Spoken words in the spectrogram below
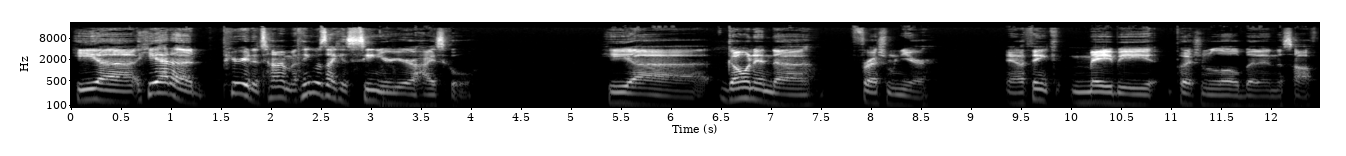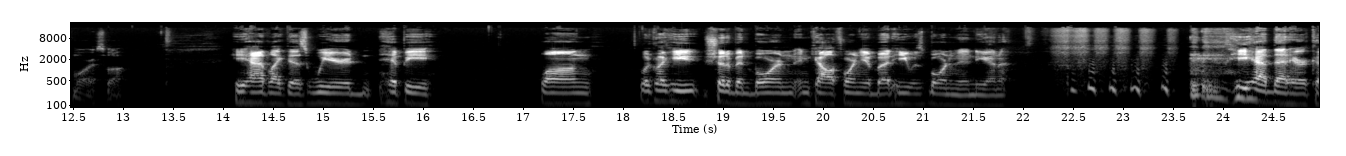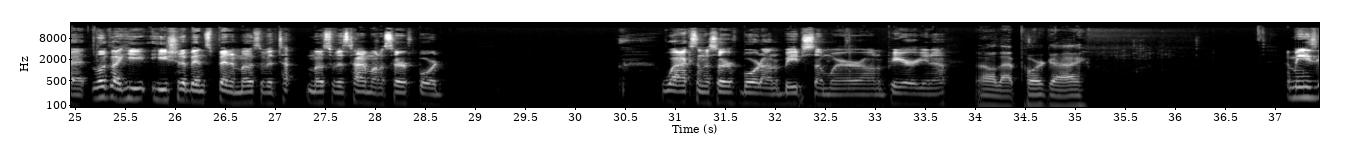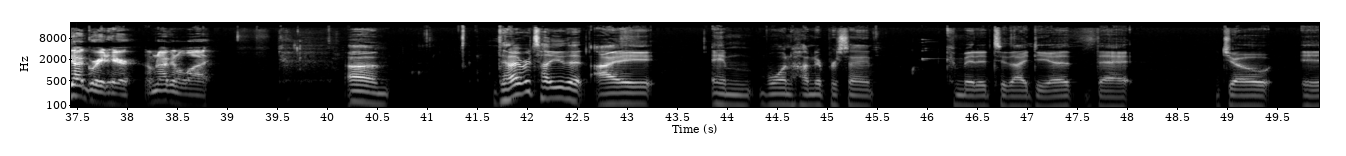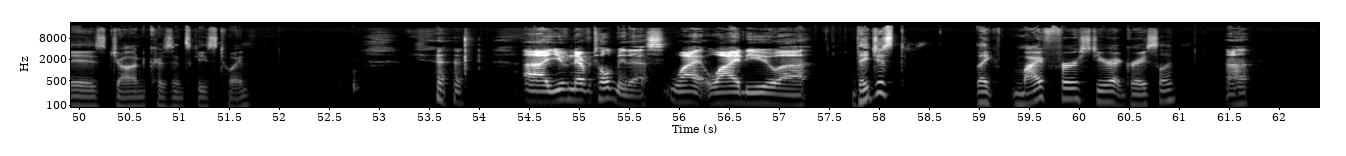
he uh he had a period of time, I think it was like his senior year of high school. He uh going into freshman year. And I think maybe pushing a little bit into sophomore as well. He had like this weird hippie long looked like he should have been born in California, but he was born in Indiana he had that haircut. Looked like he, he should have been spending most of it most of his time on a surfboard, waxing a surfboard on a beach somewhere or on a pier. You know, Oh, that poor guy. I mean, he's got great hair. I'm not gonna lie. Um, did I ever tell you that I am 100% committed to the idea that Joe is John Krasinski's twin? Uh, you've never told me this. Why? Why do you? Uh, They just, like, my first year at Graceland, Uh-huh.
